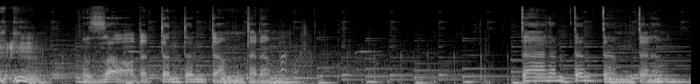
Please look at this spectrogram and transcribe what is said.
so, da dam dam dam da dam. Da dam dam dam da dam.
